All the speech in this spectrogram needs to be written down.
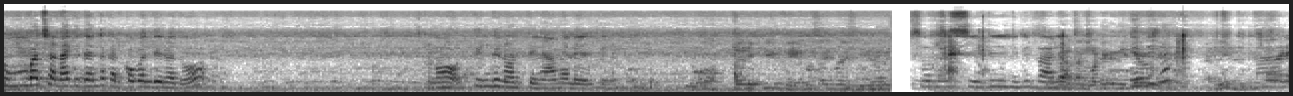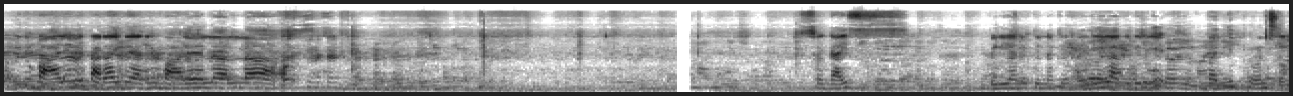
ತುಂಬಾ ಚೆನ್ನಾಗಿದೆ ಅಂತ ಕರ್ಕೊ ಬಂದಿರೋದು. ತಿಂದು ನೋಡ್ತೀನಿ ಆಮೇಲೆ ಹೇಳ್ತೀನಿ. ಇದು ಬಾಳೆ ತರ ಇದೆ ಆದ್ರೆ ಬಾಳೆಲ್ಲ ಅಲ್ಲ ಸೊ ಗೈಸ್ ಬಿರಿಯಾನಿ ತಿನ್ನಕ್ಕೆ ರೆಡಿ ಆಗಿದ್ದೀವಿ ಬನ್ನಿ ಒಂದ್ಸಲ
